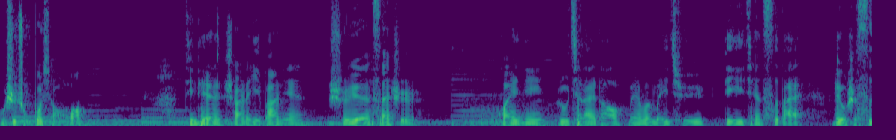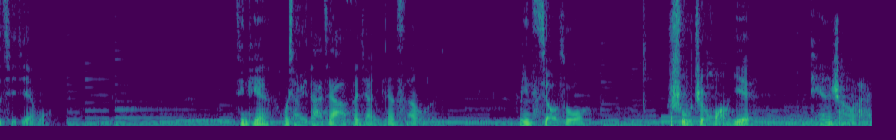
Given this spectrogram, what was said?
我是主播小黄。今天是二零一八年十月三十日，欢迎您如期来到美文美曲第一千四百六十四期节目。今天我想与大家分享一篇散文。名字叫做《树枝黄叶天上来》。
